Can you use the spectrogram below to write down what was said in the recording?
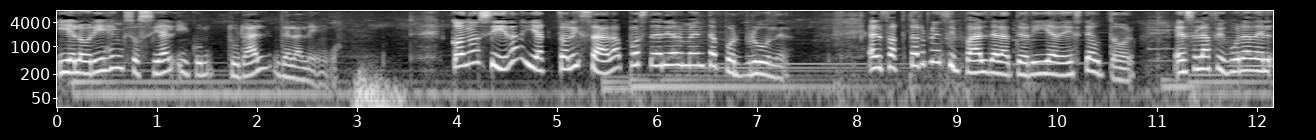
y el origen social y cultural de la lengua, conocida y actualizada posteriormente por Brunner. El factor principal de la teoría de este autor es la figura del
